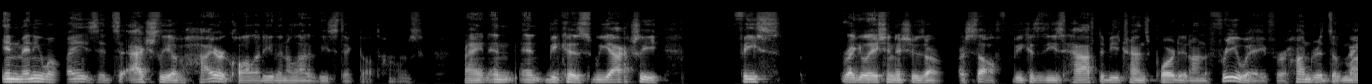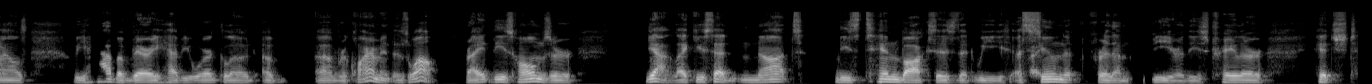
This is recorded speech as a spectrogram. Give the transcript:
in many ways it's actually of higher quality than a lot of these stick built homes, right? And and because we actually face regulation issues ourselves because these have to be transported on the freeway for hundreds of right. miles we have a very heavy workload of uh, requirement as well, right? These homes are, yeah, like you said, not these tin boxes that we assume right. that for them to be, or these trailer hitched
